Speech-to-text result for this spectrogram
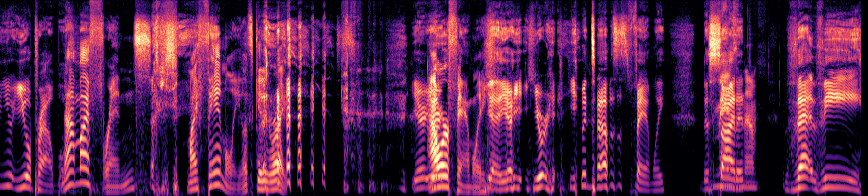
you you a proud boy. Not my friends. my family. Let's get it right. You're- you're- Our family. Yeah, you're, you're you and Thomas's family decided them. that the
